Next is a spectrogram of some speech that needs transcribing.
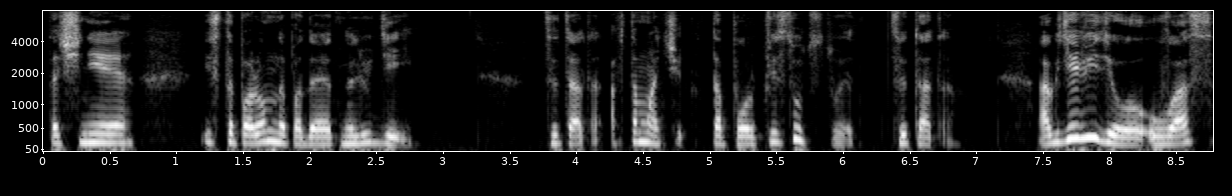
точнее, и с топором нападают на людей». Цитата. «Автоматчик. Топор присутствует». Цитата. «А где видео у вас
